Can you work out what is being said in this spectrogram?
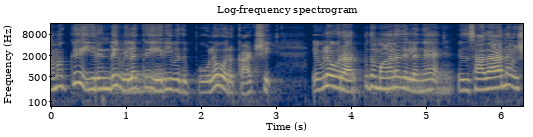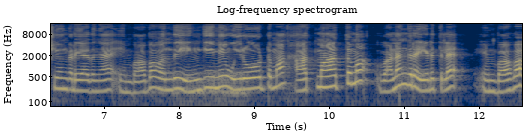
நமக்கு இரண்டு விளக்கு எரிவது போல் ஒரு காட்சி. எவ்வளோ ஒரு அற்புதமானது இல்லைங்க. இது சாதாரண விஷயம் கிடையாதுங்க. என் பாபா வந்து எங்கேயுமே உயிரோட்டமாக ஆத்மார்த்தமாக வணங்குற இடத்துல என் பாபா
